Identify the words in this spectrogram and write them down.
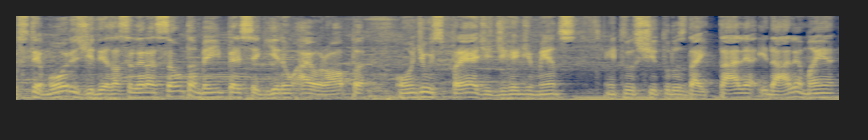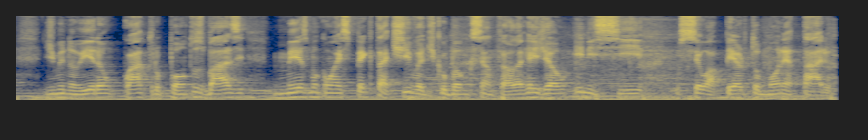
Os temores de desaceleração também perseguiram a Europa, onde o spread de rendimentos entre os títulos da Itália e da Alemanha diminuíram 4 pontos base, mesmo com a expectativa de que o Banco Central da região inicie o seu aperto monetário.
